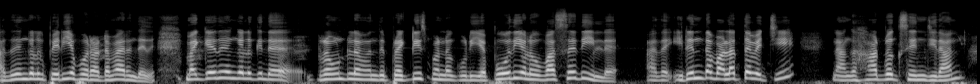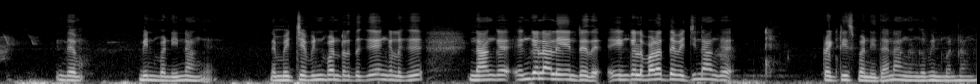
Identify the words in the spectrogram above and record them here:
அது எங்களுக்கு பெரிய போராட்டமாக இருந்தது. மற்றது எங்களுக்கு இந்த கிரவுண்டில் வந்து ப்ராக்டிஸ் பண்ணக்கூடிய போதிய அளவு வசதி இல்லை. அதை இருந்த வளத்தை வச்சு நாங்கள் ஹார்ட் ஒர்க் செஞ்சு தான் இந்த வின் பண்ணினாங்க. இந்த மெச்சை வின் பண்ணுறதுக்கு எங்களுக்கு நாங்கள் எங்களாலேன்றது எங்களை வளத்தை வச்சு நாங்கள் ப்ராக்டிஸ் பண்ணி தான் நாங்கள் இங்கே வின் பண்ணாங்க.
